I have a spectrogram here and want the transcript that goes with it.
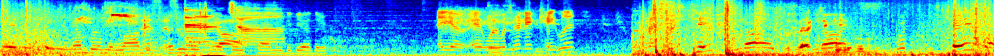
kid, just put your number in the lobby. Everyone's gonna FaceTime you together. Hey, yo, hey, wait, what's her name? Caitlyn? Kate? No, it's, Was it actually no, Caitlyn? it's, what, it's Kayla.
